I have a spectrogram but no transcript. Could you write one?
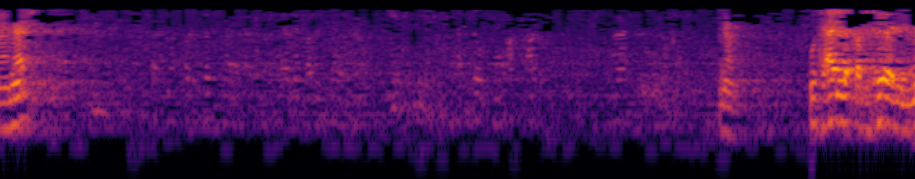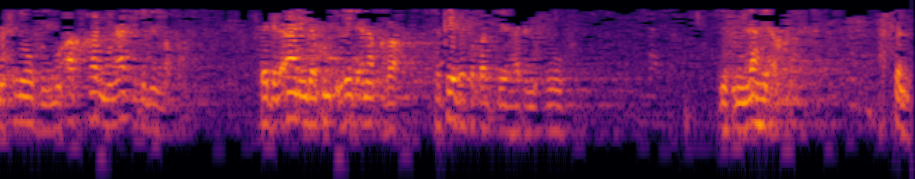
معناه؟ نعم. متعلقة بفعل محذوف مؤخر مناسب للمقام. طيب الآن إذا كنت أريد أن أقرأ فكيف تقدر هذا المحذوف؟ بسم الله أقرأ أحسنت.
